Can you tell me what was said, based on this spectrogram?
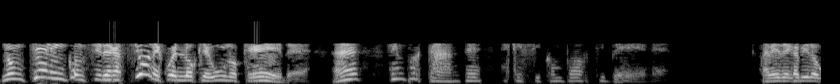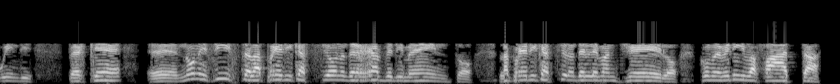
non tiene in considerazione quello che uno crede, eh? l'importante è che si comporti bene. Avete capito quindi perché eh, non esiste la predicazione del ravvedimento, la predicazione dell'Evangelo come veniva fatta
